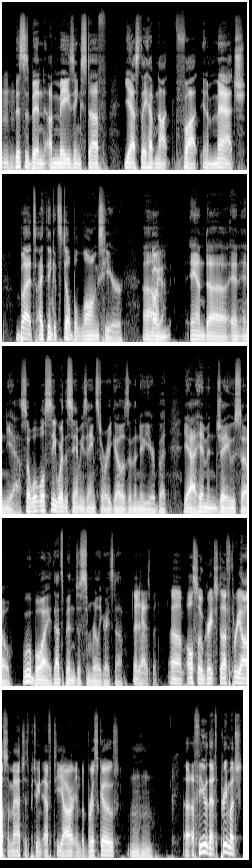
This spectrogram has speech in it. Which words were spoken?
Mhm. this has been amazing stuff. Yes, they have not fought in a match, but I think it still belongs here. Um, Oh, yeah. and uh, and and yeah, so we'll we'll see where the Sami Zayn story goes in the new year. But yeah, him and Jey Uso, oh boy, that's been just some really great stuff. It has been. Um, also, great stuff. Three awesome matches between FTR and the Briscoes. Mm-hmm. Uh, a few that's pretty much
